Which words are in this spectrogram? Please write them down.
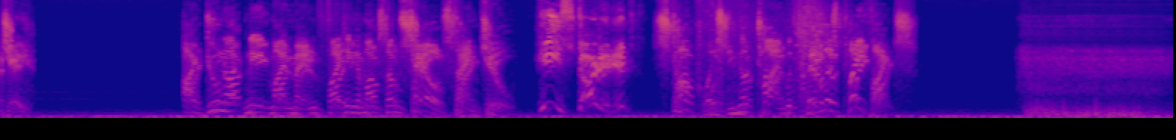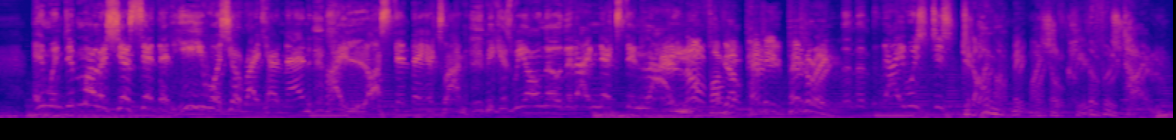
Wasting energy! I do not need my men fighting amongst themselves, thank you! He started it! Stop wasting your time with frivolous play fights! Hmm. And when Demolisher said that he was your right-hand man, I lost it, Megatron, because we all know that I'm next in line. Enough of your petty bickering! I was just... Did I not make myself clear the first time?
